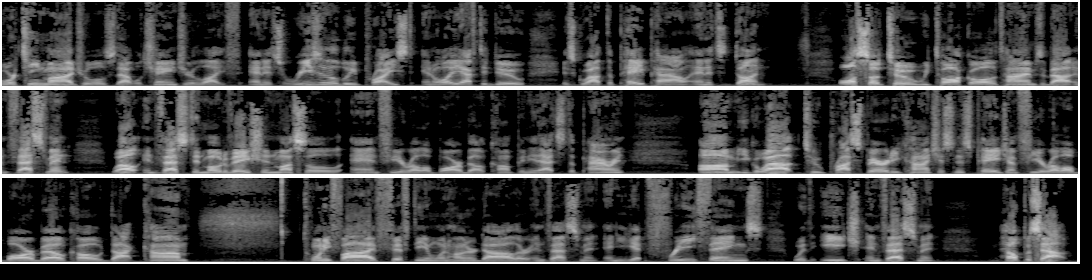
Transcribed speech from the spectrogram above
14 modules that will change your life. And it's reasonably priced, and all you have to do is go out to PayPal, and it's done. Also, too, we talk all the times about investment. Well, invest in Motivation Muscle and Fiorillo Barbell Company. That's the parent. Um, you go out to Prosperity Consciousness page on FiorilloBarbellCo.com. 25 50 and $100 investment, and you get free things – with each investment. Help us out.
